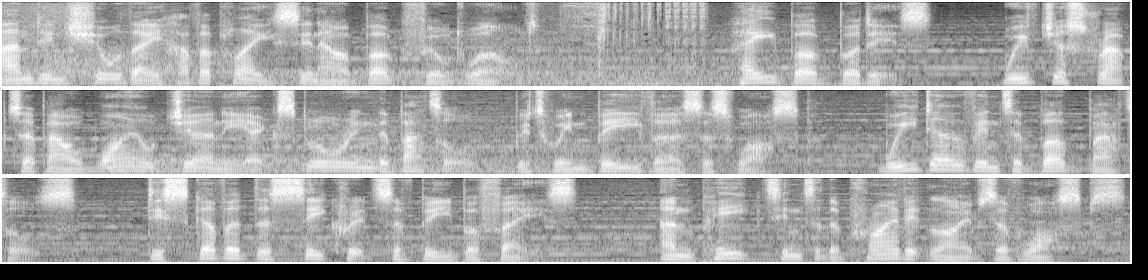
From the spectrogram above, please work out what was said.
and ensure they have a place in our bug-filled world. Hey bug buddies, we've just wrapped up our wild journey exploring the battle between bee versus wasp. We dove into bug battles, discovered the secrets of bee buffets, and peeked into the private lives of wasps.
